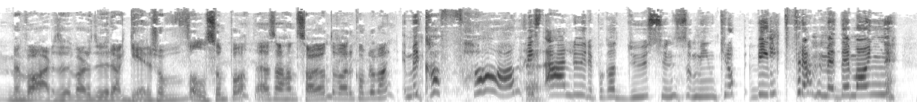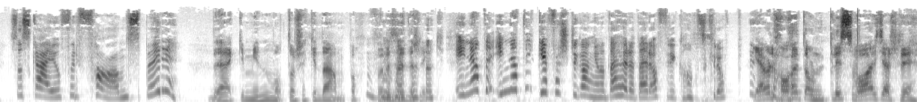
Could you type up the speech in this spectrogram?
Men hva er, det, hva er det du reagerer så voldsomt på? Det, altså, han sa jo at det var en kompliment. Men hva faen? Hvis jeg lurer på hva du syns om min kropp, vilt fremmede mann, så skal jeg jo for faen spørre. Det er ikke min måte å sjekke damer på, for å si det slik. Enn at, at det ikke er første gangen at jeg hører at det er afrikansk kropp. Jeg vil ha et ordentlig svar, Kjersti.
